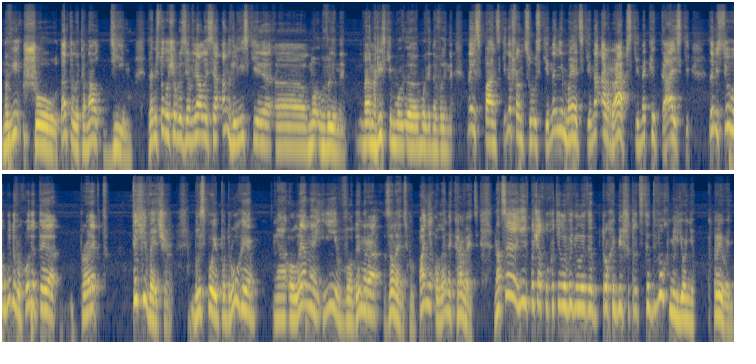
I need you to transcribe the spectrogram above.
нові шоу та телеканал Дім. Замість того, щоб з'являлися англійські е, новини, на англійській е, мові новини, на іспанській, на французькій, на німецькій, на арабській, на китайській. Замість цього буде виходити проект Тихий вечір близької подруги. е, Олени і Володимира Зеленського, пані Олени Кравець. На це їй спочатку хотіли виділити трохи більше 32 мільйонів гривень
